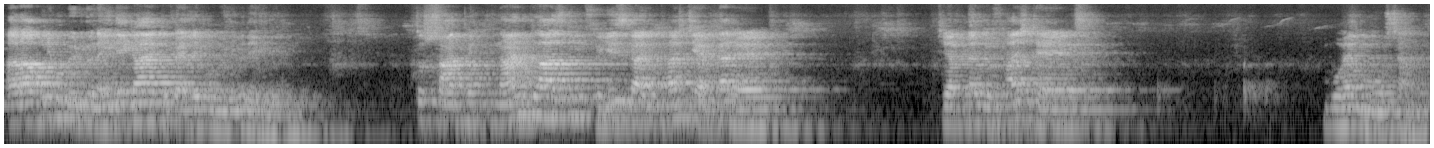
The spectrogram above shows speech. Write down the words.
अगर आपने वो वीडियो नहीं देखा है तो पहले वो वीडियो देख लीजिए तो नाइन्थ क्लास की फिजिक्स का जो फ़र्स्ट चैप्टर है चैप्टर जो फ़र्स्ट है, वो है मोशन।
